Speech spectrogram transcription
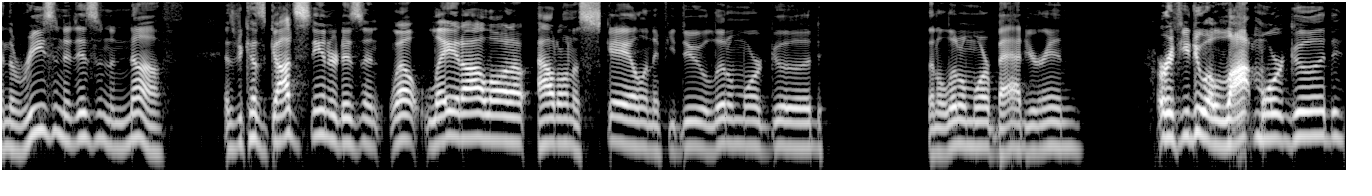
And the reason it isn't enough is because God's standard isn't, well, lay it all out on a scale, and if you do a little more good, then a little more bad you're in. Or if you do a lot more good,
